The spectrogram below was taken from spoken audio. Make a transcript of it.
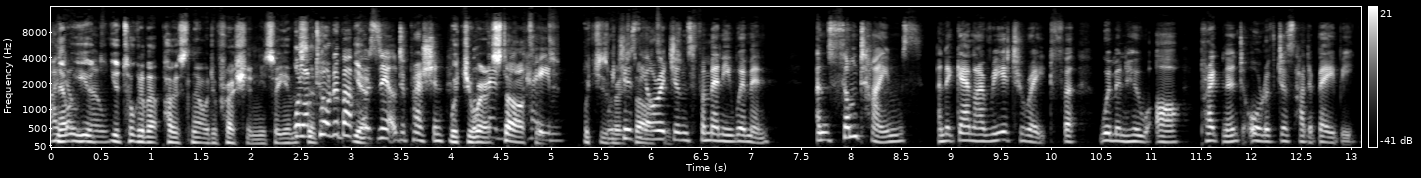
i now, don't you, know you're talking about postnatal depression, so you well i'm talking about yeah, postnatal depression which is where it started, became- which is where which is the origins for many women. And sometimes, and again, I reiterate for women who are pregnant or have just had a baby,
